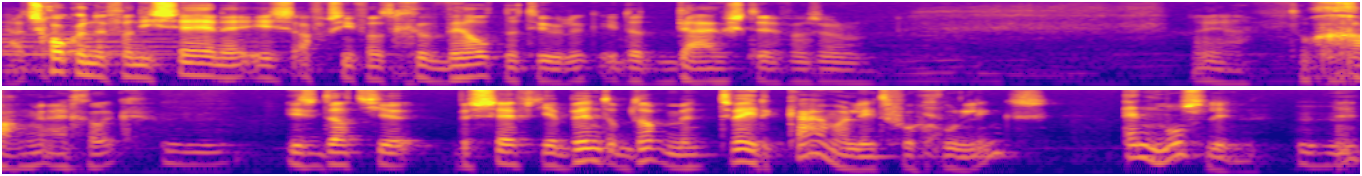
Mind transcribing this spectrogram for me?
Het schokkende van die scène is, afgezien van het geweld natuurlijk, in dat duister van zo'n nou ja, zo'n gang eigenlijk, is dat je beseft, je bent op dat moment Tweede Kamerlid voor Ja. GroenLinks en moslim. Mhm. Hè?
